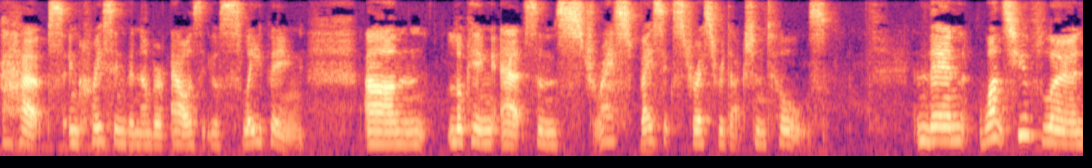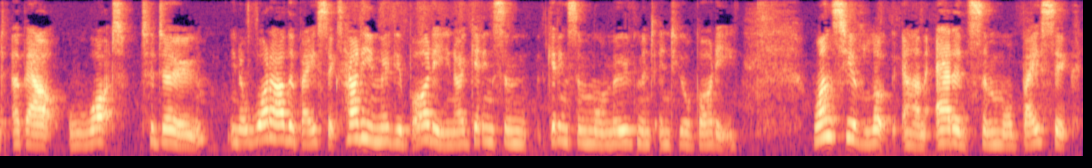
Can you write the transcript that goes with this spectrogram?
perhaps increasing the number of hours that you're sleeping, um, looking at some stress, basic stress reduction tools. And then once you've learned about what to do, you know, what are the basics? How do you move your body? You know, getting some getting some more movement into your body. Once you've looked um, added some more basic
